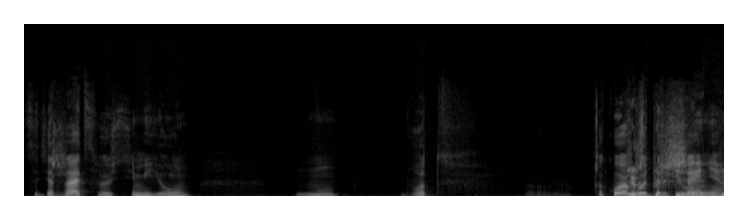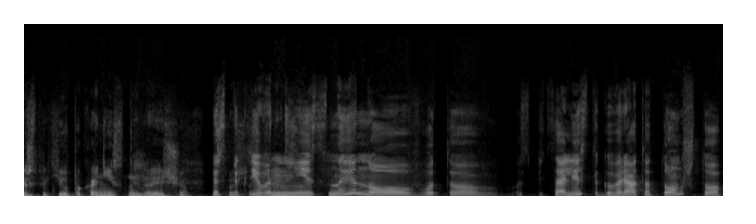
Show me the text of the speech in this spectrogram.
содержать свою семью. Ну, вот какое будет решение. Перспективы пока не ясны, да, еще? Перспективы не ясны, но вот э, специалисты говорят о том, что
